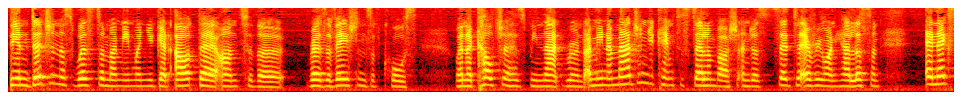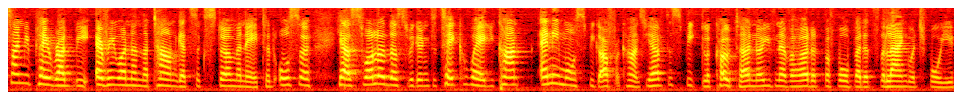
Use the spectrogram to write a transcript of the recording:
The indigenous wisdom, I mean, when you get out there onto the reservations, of course, when a culture has been that ruined. I mean, imagine you came to Stellenbosch and just said to everyone here, listen, and next time you play rugby, everyone in the town gets exterminated. Also, yeah, swallow this. We're going to take away. You can't anymore speak Afrikaans. You have to speak Lakota. I know you've never heard it before, but it's the language for you.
